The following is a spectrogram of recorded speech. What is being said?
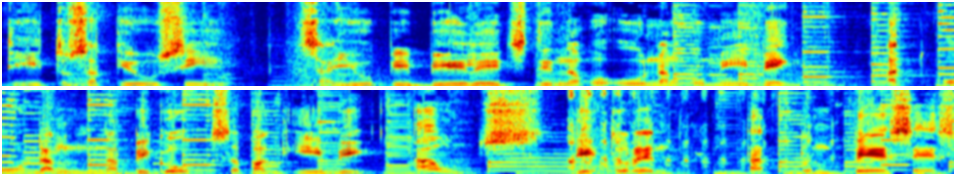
Dito sa QC, sa UP Village din ako unang umibig at unang nabigo sa pag-ibig. Ouch! Dito rin tatlong beses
